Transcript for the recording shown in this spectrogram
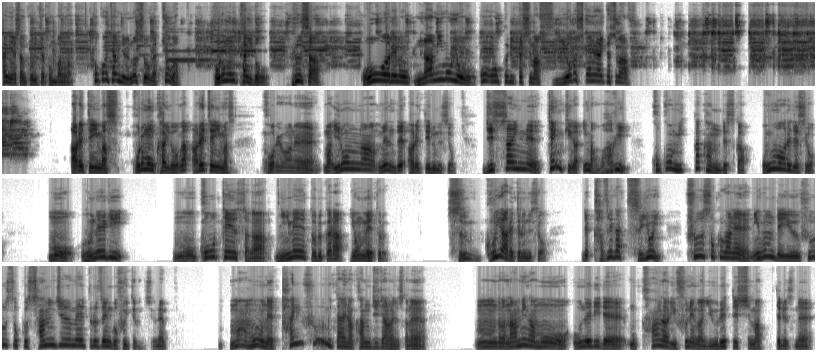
はい、皆さん、こんにちは、こんばんは。ココミチャンネルのショーが今日は、ホルモン街道、封鎖、大荒れの波模様をお送りいたします。よろしくお願いいたします。荒れています。ホルモン街道が荒れています。これはね、まあ、いろんな面で荒れているんですよ。実際にね、天気が今悪い。ここ3日間ですか、大荒れですよ。もう、うねり、もう高低差が2メートルから4メートル。すっごい荒れてるんですよ。で、風が強い。風速がね、日本でいう風速30メートル前後吹いてるんですよね。まあもうね、台風みたいな感じじゃないですかね。うん、だから波がもううねりで、もうかなり船が揺れてしまってですね、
